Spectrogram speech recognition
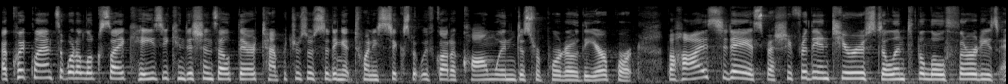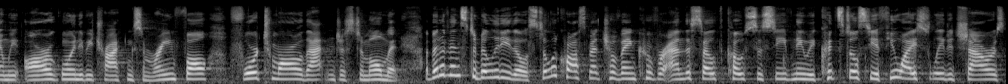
A quick glance at what it looks like. Hazy conditions out there. Temperatures are sitting at 26, but we've got a calm wind just reported out of the airport. The highs today, especially for the interior, still into the low 30s and we are going to be tracking some rainfall for tomorrow. That in just a moment. A bit of instability, though, still across Metro Vancouver and the south coast this evening. We could still see a few isolated showers,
